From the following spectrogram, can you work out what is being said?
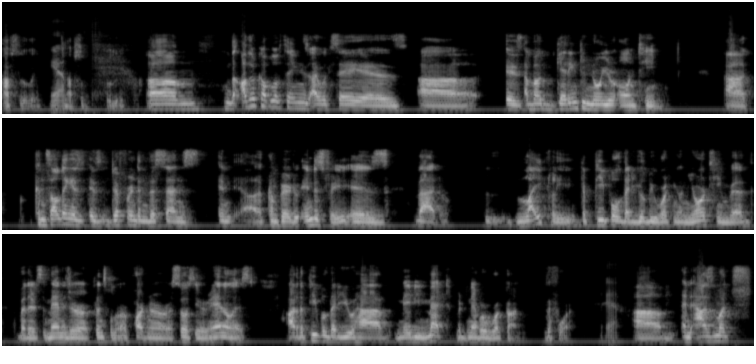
Absolutely. Yeah. Absolutely. Um, the other couple of things I would say is uh, is about getting to know your own team. Uh, consulting is, is different in this sense in uh, compared to industry is that likely the people that you'll be working on your team with, whether it's a manager or a principal or a partner or associate or an analyst, are the people that you have maybe met but never worked on before. Yeah. Um, and as much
